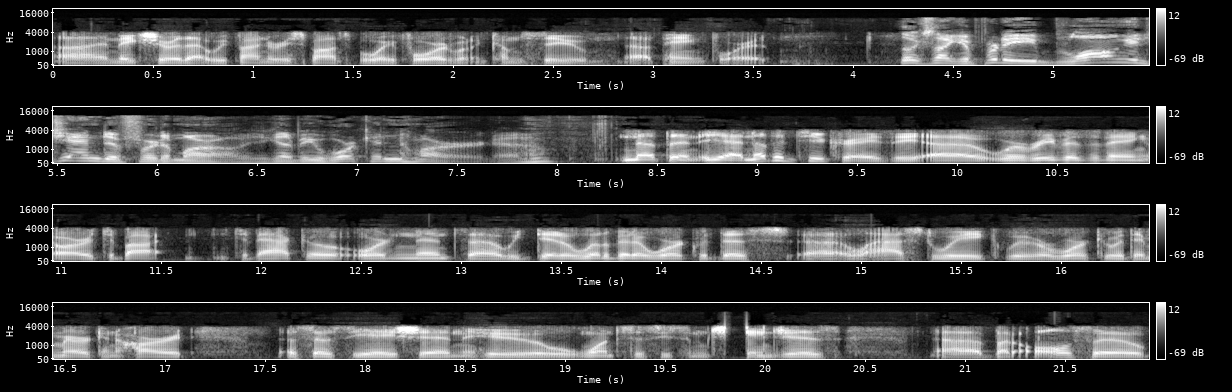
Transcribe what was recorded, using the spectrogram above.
Uh, and make sure that we find a responsible way forward when it comes to uh, paying for it. Looks like a pretty long agenda for tomorrow. You got to be working hard, huh? Nothing, yeah, nothing too crazy. Uh, we're revisiting our toba- tobacco ordinance. Uh, we did a little bit of work with this uh, last week. We were working with the American Heart Association, who wants to see some changes, uh, but also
